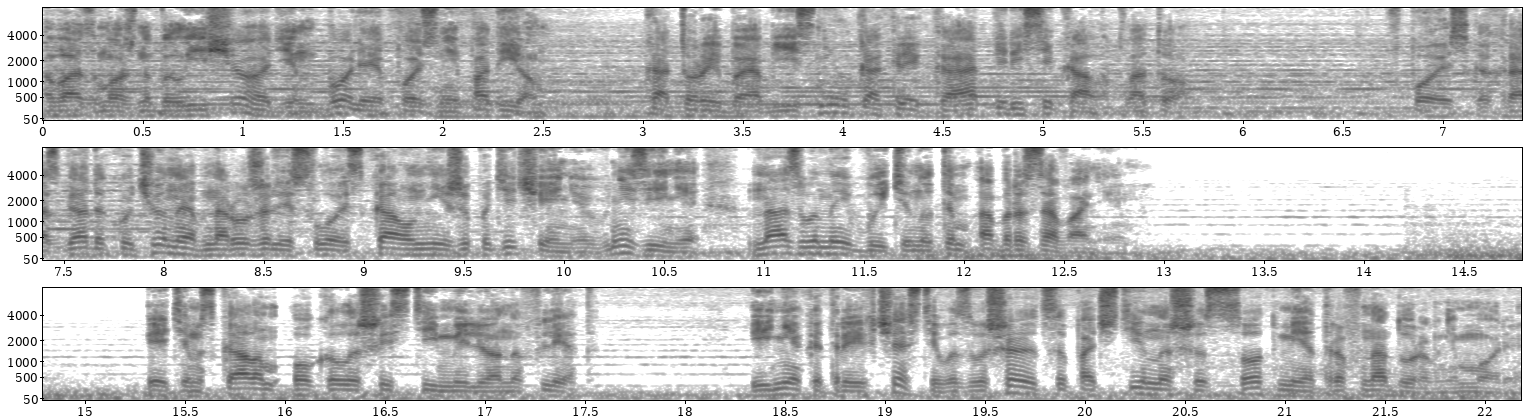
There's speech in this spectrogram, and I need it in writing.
Возможно, был еще один более поздний подъем – который бы объяснил, как река пересекала плато. В поисках разгадок ученые обнаружили слой скал ниже по течению, в низине, названный вытянутым образованием. Этим скалам около 6 миллионов лет. И некоторые их части возвышаются почти на 600 метров над уровнем моря.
